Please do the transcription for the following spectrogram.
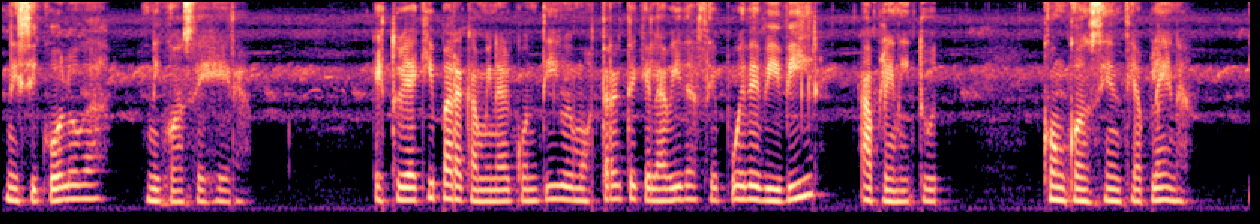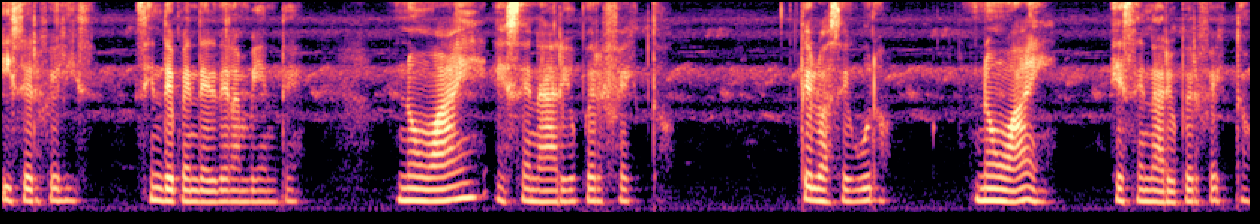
ni psicóloga, ni consejera. Estoy aquí para caminar contigo y mostrarte que la vida se puede vivir a plenitud, con conciencia plena y ser feliz, sin depender del ambiente. No hay escenario perfecto. Te lo aseguro, no hay escenario perfecto.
